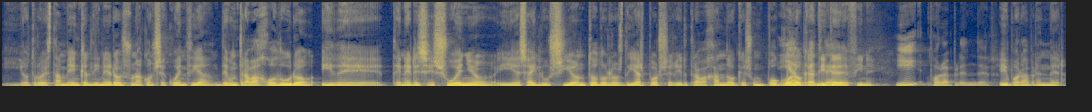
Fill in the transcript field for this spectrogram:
y otro es también que el dinero es una consecuencia de un trabajo duro y de tener ese sueño y esa ilusión todos los días por seguir trabajando, que es un poco lo que a ti te define. Y por aprender. Y por aprender.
